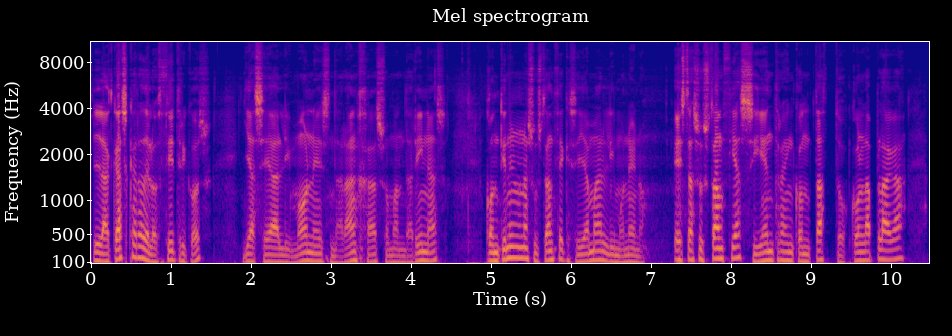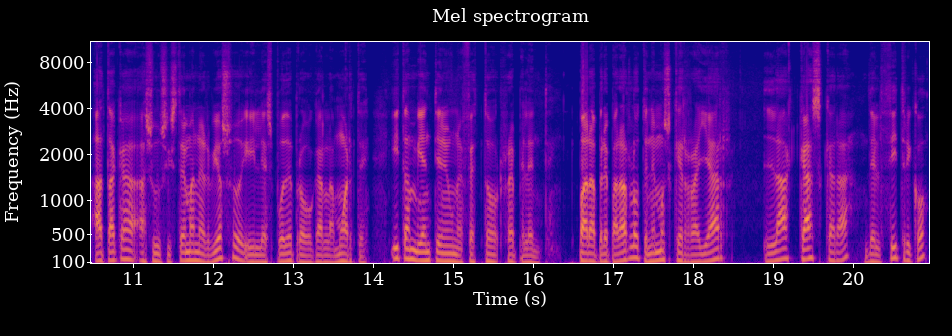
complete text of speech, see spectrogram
La cáscara de los cítricos, ya sea limones, naranjas o mandarinas, contienen una sustancia que se llama limoneno esta sustancia, si entra en contacto con la plaga, ataca a su sistema nervioso y les puede provocar la muerte, y también tiene un efecto repelente. Para prepararlo tenemos que rayar la cáscara del cítrico,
